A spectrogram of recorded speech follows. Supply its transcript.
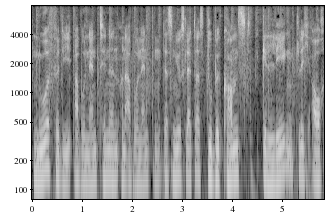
nur für die Abonnentinnen und Abonnenten des Newsletters. Du bekommst gelegentlich auch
